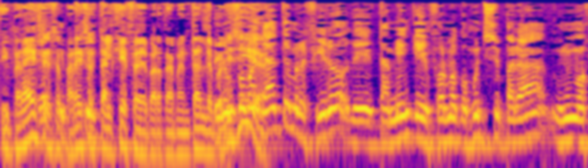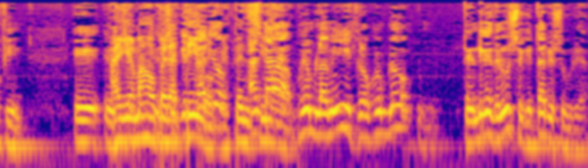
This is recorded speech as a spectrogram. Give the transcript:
Y para eso, Eh, para eso está el jefe departamental de pero un policía. comandante me refiero de, también que en forma conjunta y separada un mismo fin. Eh, Alguien más el operativo, que esté encima Acá, por ejemplo, la ministra, por ejemplo, tendría que tener un secretario de seguridad.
